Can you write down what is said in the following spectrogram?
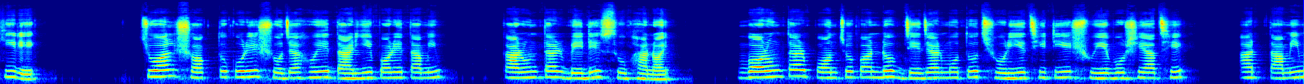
কিরে চোয়াল শক্ত করে সোজা হয়ে দাঁড়িয়ে পড়ে তামিম, কারণ তার বেডে শুভা নয়। বরং তার পঞ্চপাণ্ডব যে যার মতো ছড়িয়ে ছিটিয়ে শুয়ে বসে আছে আর তামিম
